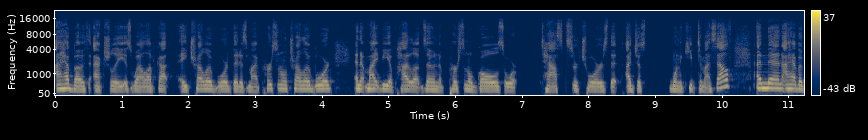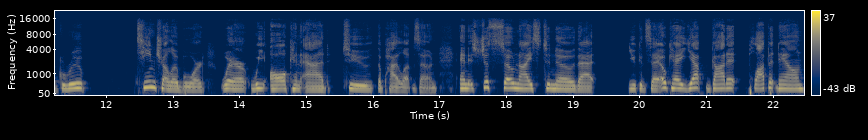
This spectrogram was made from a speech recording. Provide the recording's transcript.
I have both actually as well. I've got a Trello board that is my personal Trello board, and it might be a Pileup Zone of personal goals or tasks or chores that I just want to keep to myself. And then I have a group team Trello board where we all can add to the Pileup Zone. And it's just so nice to know that you could say, okay, yep, got it, plop it down,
